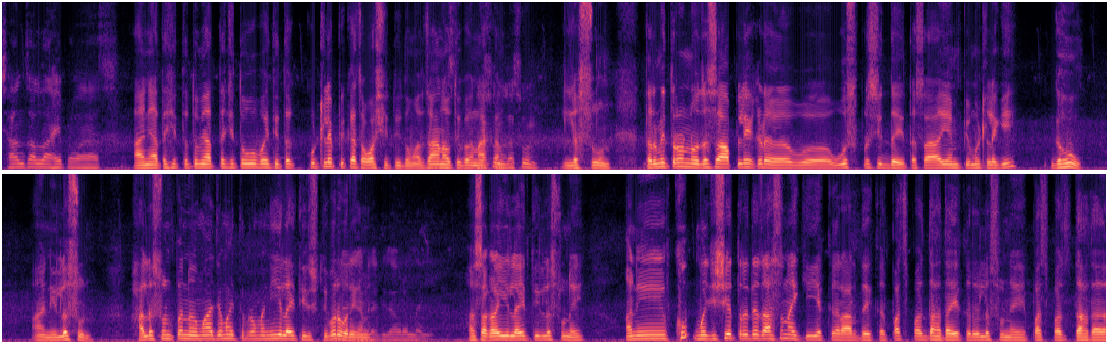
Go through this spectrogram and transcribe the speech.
छान चालला आहे प्रवास आणि आता इथं तुम्ही आता जिथं उभं आहे तिथं कुठल्या पिकाचा वास येतोय तुम्हाला? जाणवतोय बघा नाका लसूण लसूण. तर मित्रांनो जसं आपल्या इकडं ऊस प्रसिद्ध आहे तसा एम पी म्हटलं की गहू आणि लसूण. हा लसूण पण माझ्या माहितीप्रमाणे इलायती दिसतोय बरोबर आहे का नाही? हा सगळा इलायती लसूण आहे. आणि खूप म्हणजे क्षेत्र त्याचं असं नाही की एकर अर्धा एकर पाच पाच दहा दहा एकर लसूण आहे पाच पाच दहा दहा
